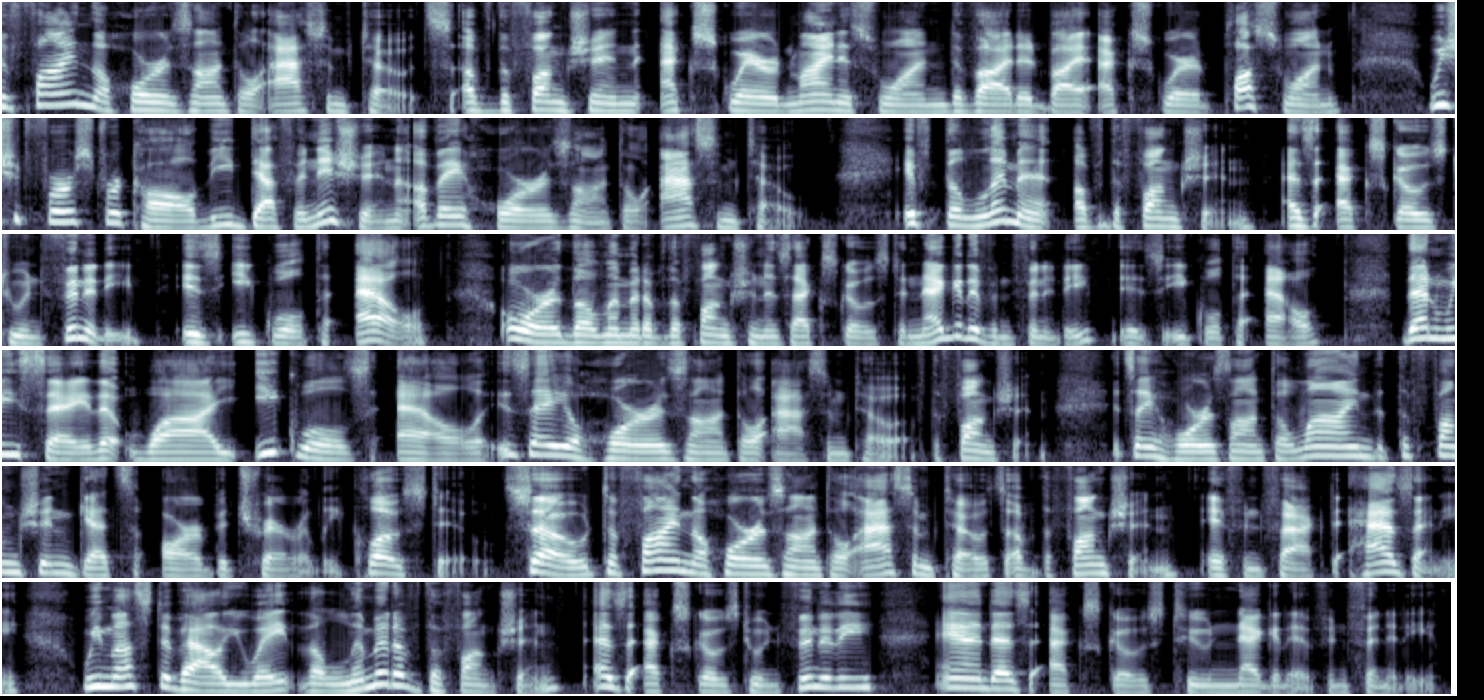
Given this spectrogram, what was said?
To find the horizontal asymptotes of the function x squared minus 1 divided by x squared plus 1, we should first recall the definition of a horizontal asymptote. If the limit of the function as x goes to infinity is equal to L, or the limit of the function as x goes to negative infinity is equal to L, then we say that y equals L is a horizontal asymptote of the function. It's a horizontal line that the function gets arbitrarily close to. So, to find the horizontal asymptotes of the function, if in fact it has any, we must evaluate the limit of the function as x goes to infinity and as as x goes to negative infinity.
